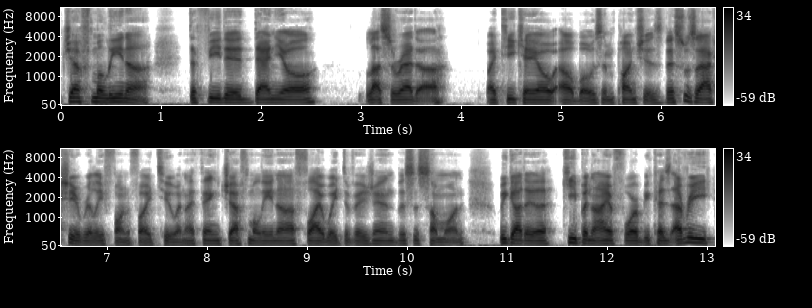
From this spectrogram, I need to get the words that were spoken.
Jeff Molina defeated Daniel Lacerda by TKO elbows and punches. This was actually a really fun fight too, and I think Jeff Molina flyweight division. This is someone we got to keep an eye for because every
